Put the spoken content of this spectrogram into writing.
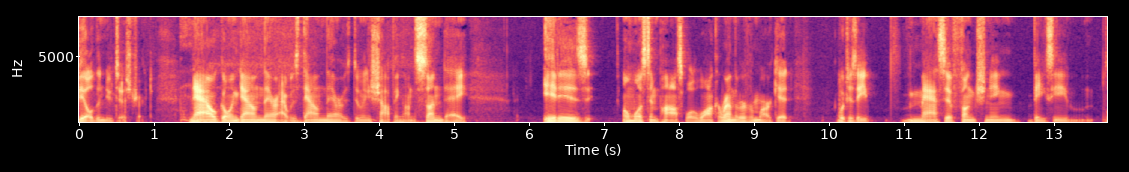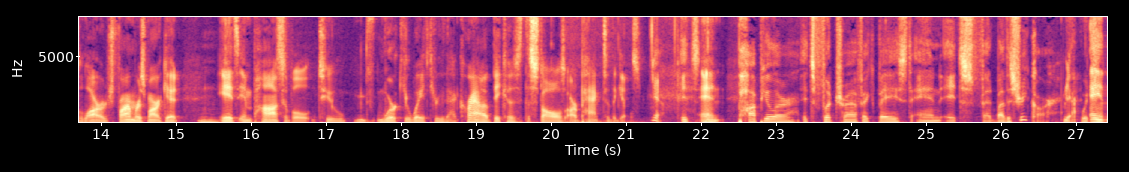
build a new district. Now, going down there, I was down there, I was doing shopping on Sunday. It is almost impossible to walk around the river market, which is a massive, functioning, basically large farmers market mm-hmm. it's impossible to work your way through that crowd because the stalls are packed to the gills. Yeah, it's And popular. It's foot traffic based, and it's fed by the streetcar. yeah, which and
